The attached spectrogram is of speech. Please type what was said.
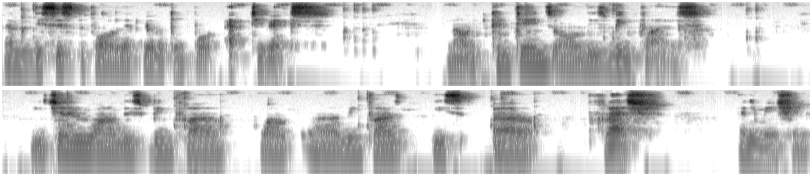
And this is the folder that we are looking for ActiveX. Now it contains all these bin files. Each and every one of these bin file one uh, bin files is a flash animation.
